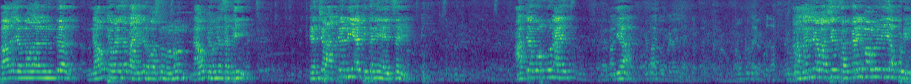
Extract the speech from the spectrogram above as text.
बाळ जन्माला आल्यानंतर नाव ठेवायचा कार्यक्रम असतो म्हणून नाव ठेवण्यासाठी त्यांच्या आत्यांनी या ठिकाणी यायचंय. आत्या कोण कोण आहेत? या. नानांच्या भाषेत सरकारी मावळणी या पुढे.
